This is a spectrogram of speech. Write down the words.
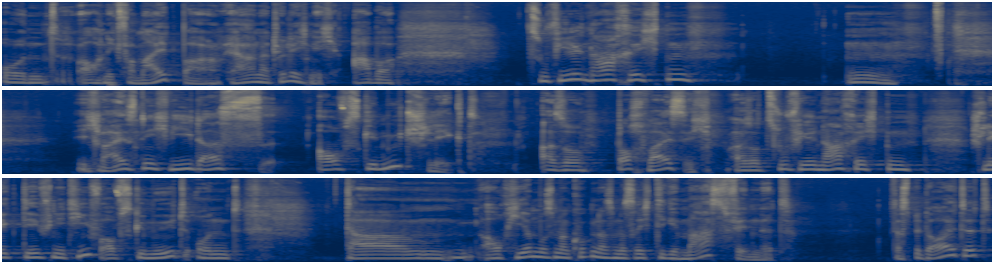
und auch nicht vermeidbar. Ja, natürlich nicht. Aber zu viel Nachrichten, hm, ich weiß nicht, wie das aufs Gemüt schlägt. Also doch weiß ich. Also zu viel Nachrichten schlägt definitiv aufs Gemüt und da auch hier muss man gucken, dass man das richtige Maß findet. Das bedeutet,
